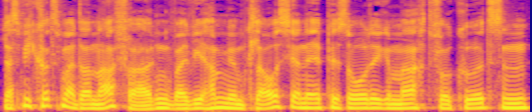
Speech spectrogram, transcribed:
Lass mich kurz mal danach fragen, weil wir haben mit dem Klaus ja eine Episode gemacht vor kurzem,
